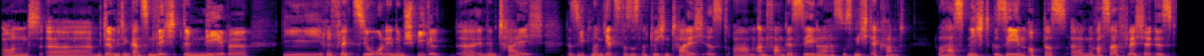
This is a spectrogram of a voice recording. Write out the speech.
und äh, mit, dem, mit dem ganzen Licht, dem Nebel, die Reflexion in dem Spiegel, äh, in dem Teich, da sieht man jetzt, dass es natürlich ein Teich ist. Am Anfang der Szene hast du es nicht erkannt. Du hast nicht gesehen, ob das äh, eine Wasserfläche ist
